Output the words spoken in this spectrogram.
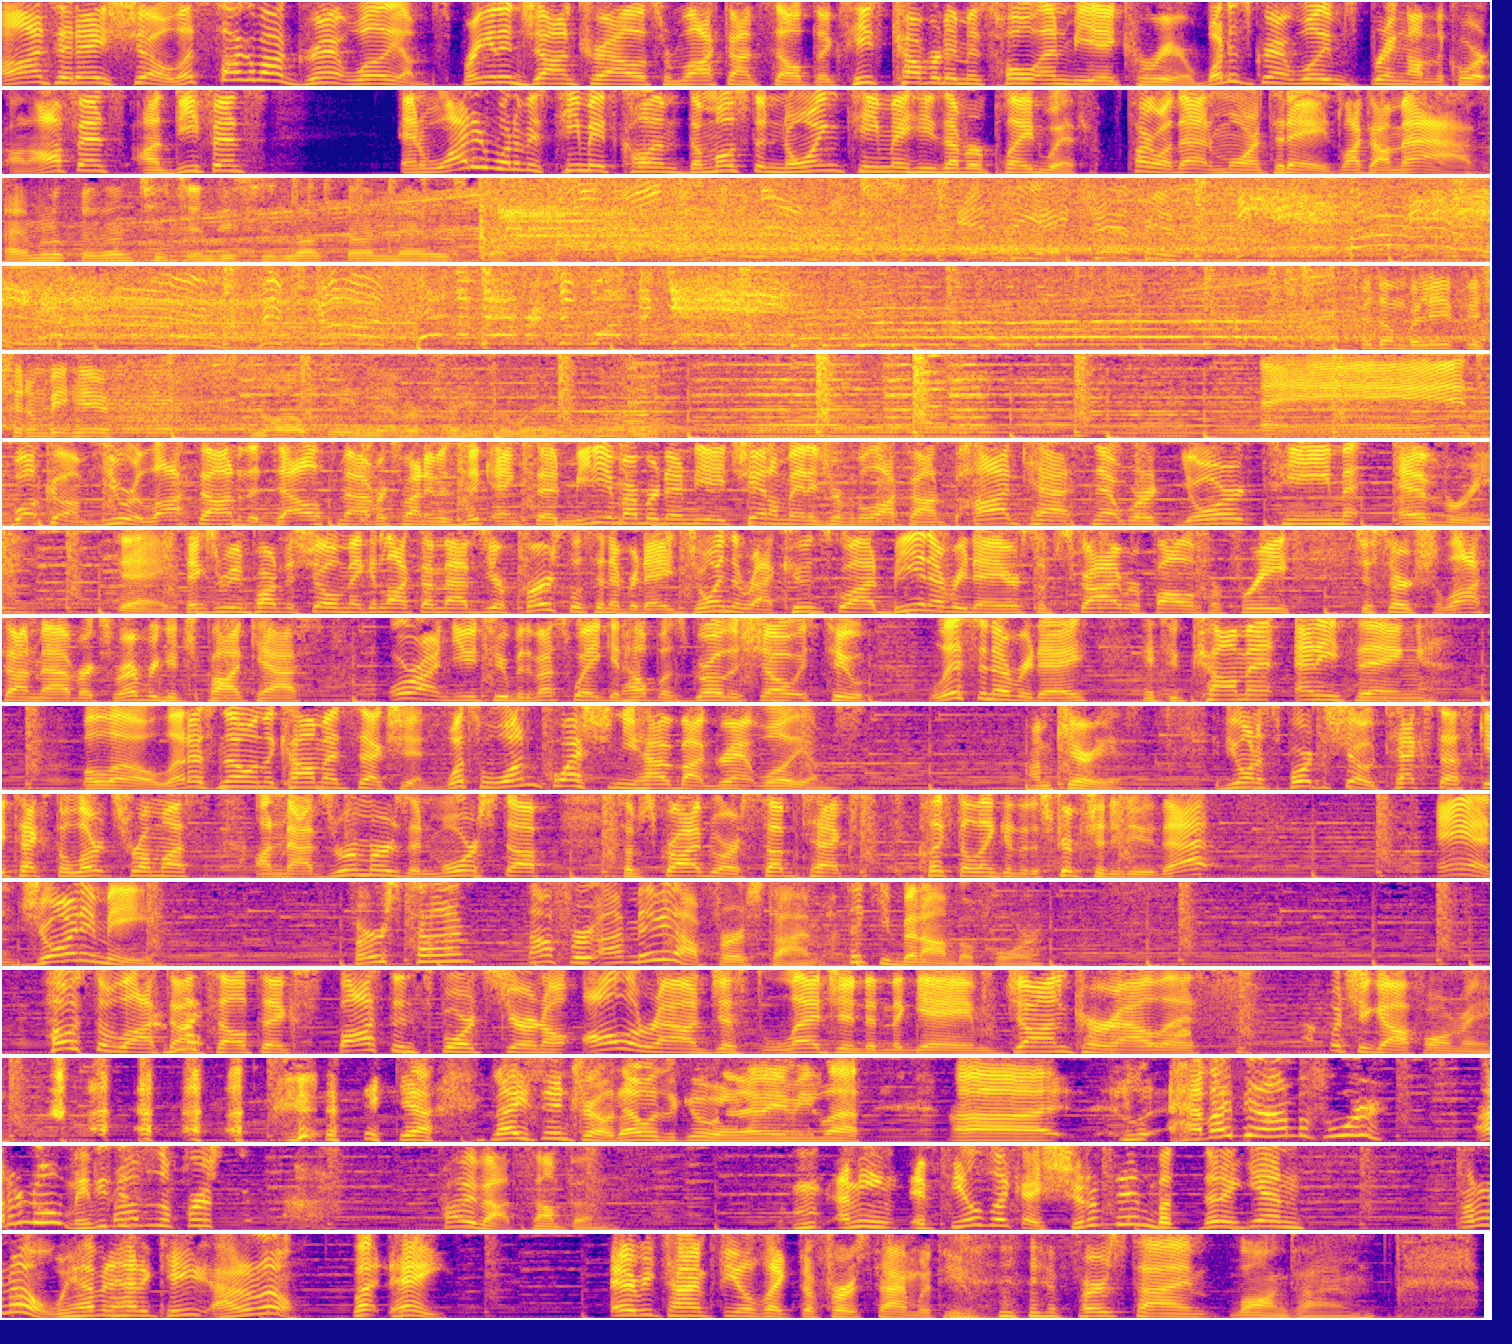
On today's show, let's talk about Grant Williams. Bringing in John Karalis from Locked On Celtics. He's covered him his whole NBA career. What does Grant Williams bring on the court on offense, on defense? And why did one of his teammates call him the most annoying teammate he's ever played with? We'll talk about that and more on today's Locked On Mavs. I'm Luka Doncic, and this is Locked On Mavericks. You don't believe, you shouldn't be here. Loyalty never fades away. And welcome. You are locked on to the Dallas Mavericks. My name is Nick Angstadt, media member and NBA channel manager for the Locked On Podcast Network, your team every day. Thanks for being part of the show, making Locked On Mavs your first listen every day. Join the Raccoon Squad, be an everyday or subscribe or follow for free. Just search Locked On Mavericks wherever you get your podcasts or on YouTube. The best way you can help us grow the show is to listen every day and to comment anything below. Let us know in the comment section. What's one question you have about Grant Williams? I'm curious. If you want to support the show, text us, get text alerts from us on Mavs rumors and more stuff. Subscribe to our subtext. Click the link in the description to do that. And joining me, first time, not for uh, maybe not first time. I think you've been on before. Host of Locked On Celtics, Boston Sports Journal, all around just legend in the game, John Karalis. What you got for me? yeah, nice intro. That was a good one. That made me laugh. Uh, have I been on before? I don't know. Maybe this is the first. Probably about something. Mm, I mean, it feels like I should have been, but then again, I don't know. We haven't had a case. I don't know. But hey, every time feels like the first time with you. First time, long time.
